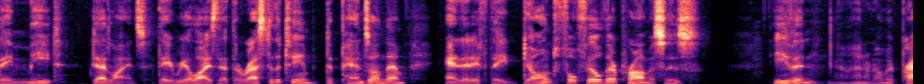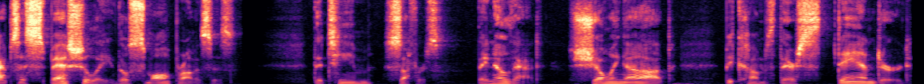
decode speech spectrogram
They meet deadlines. They realize that the rest of the team depends on them and that if they don't fulfill their promises, even, I don't know, perhaps especially those small promises, the team suffers. They know that. Showing up becomes their standard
